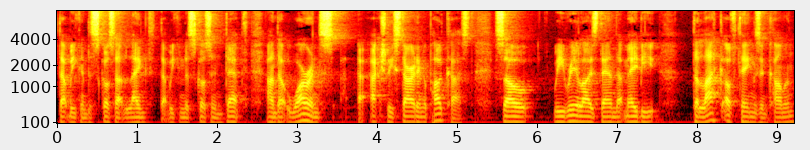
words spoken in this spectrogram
that we can discuss at length, that we can discuss in depth, and that warrants uh, actually starting a podcast. So we realized then that maybe the lack of things in common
